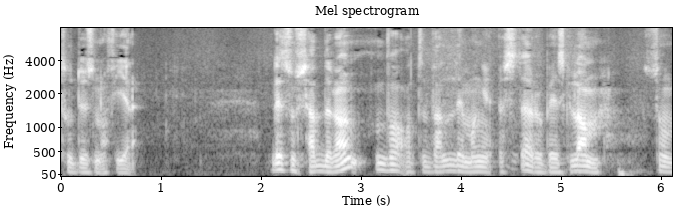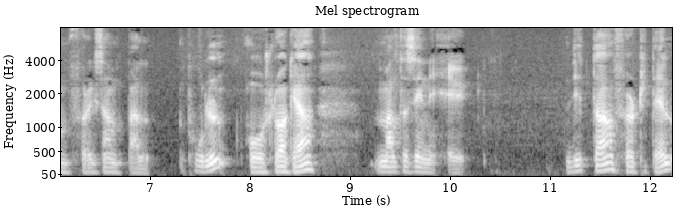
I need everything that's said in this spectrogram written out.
2004. Det som skjedde da, var at veldig mange østeuropeiske land, som f.eks. Polen og Slovakia, meldte seg inn i EU. Dette førte til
